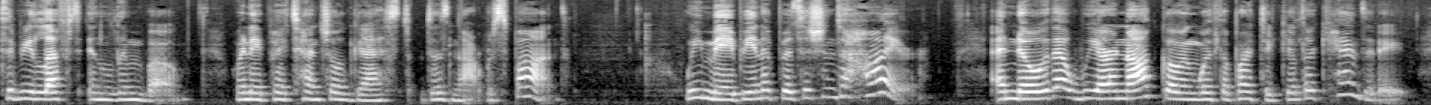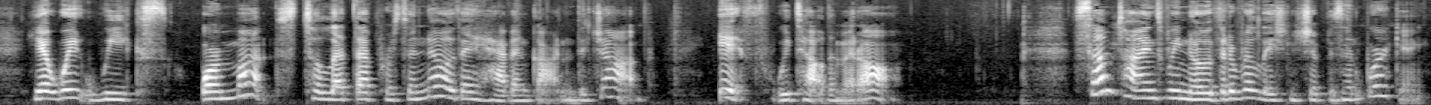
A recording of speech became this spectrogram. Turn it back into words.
to be left in limbo when a potential guest does not respond. We may be in a position to hire and know that we are not going with a particular candidate, yet wait weeks or months to let that person know they haven't gotten the job, if we tell them at all. Sometimes we know that a relationship isn't working,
